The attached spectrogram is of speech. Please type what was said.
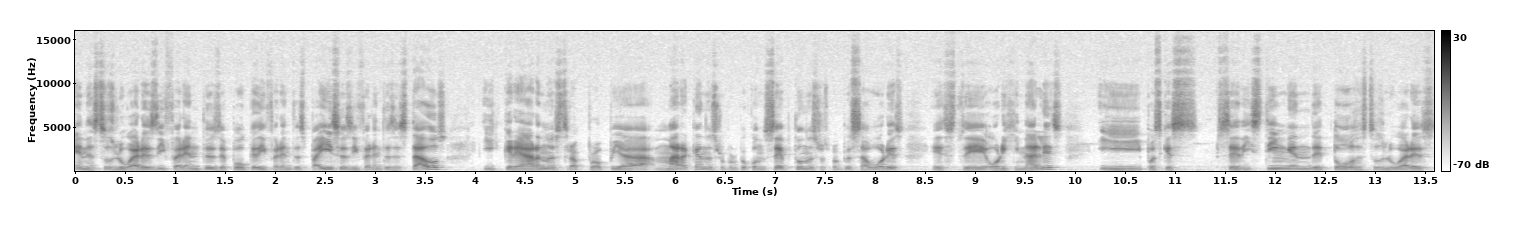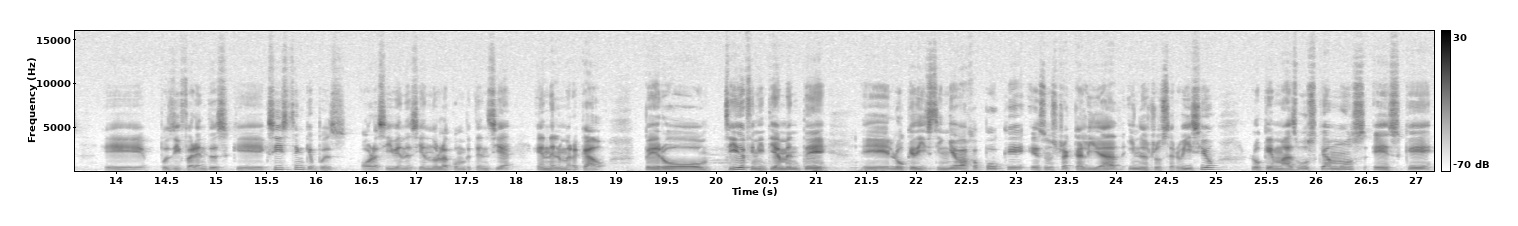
en estos lugares diferentes de poke, diferentes países, diferentes estados y crear nuestra propia marca, nuestro propio concepto, nuestros propios sabores este, originales y pues que se distinguen de todos estos lugares eh, pues diferentes que existen, que pues ahora sí viene siendo la competencia en el mercado. Pero sí, definitivamente eh, lo que distingue a Baja Poke es nuestra calidad y nuestro servicio. Lo que más buscamos es que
